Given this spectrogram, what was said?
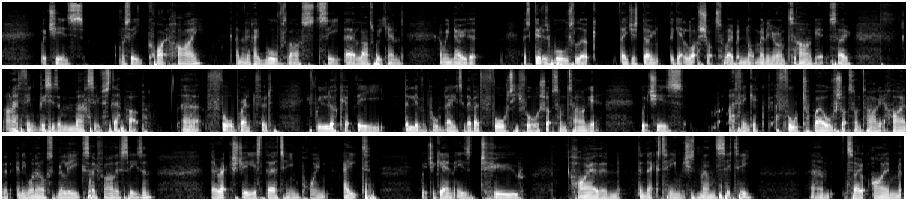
which is obviously quite high. And then they played Wolves last see, uh, last weekend, and we know that as good as Wolves look, they just don't. They get a lot of shots away, but not many are on target. So, I think this is a massive step up uh, for Brentford. If we look at the the Liverpool data, they've had forty four shots on target, which is I think, a, a, full 12 shots on target higher than anyone else in the league so far this season. Their XG is 13.8, which again is two higher than the next team, which is Man City. Um, so I'm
